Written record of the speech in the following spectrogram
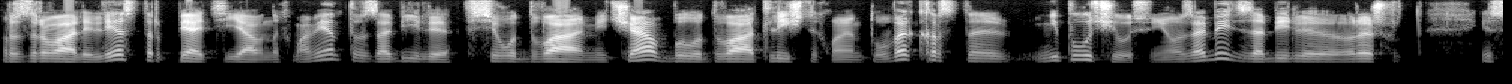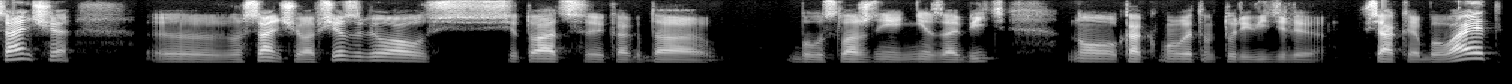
разрывали Лестер. Пять явных моментов, забили всего два мяча. Было два отличных момента у Векхерста. Не получилось него забить. Забили Решфорд и Санчо. Э, Санчо вообще забивал в ситуации, когда было сложнее не забить. Но, как мы в этом туре видели, всякое бывает.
